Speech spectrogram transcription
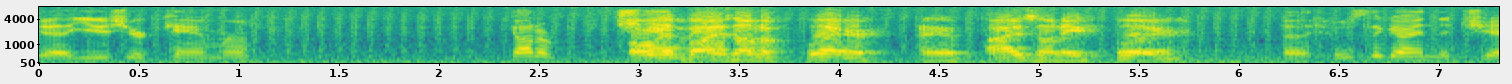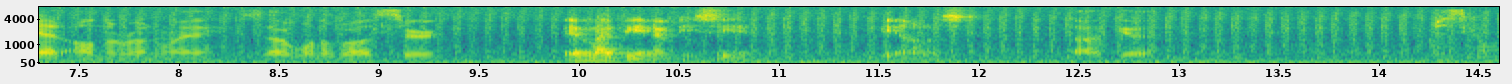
Yeah, use your camera. Gotta. Oh, I have eyes on a flare. I have eyes on a flare. Uh, who's the guy in the jet on the runway? Is that one of us or? It might be an NPC, to be honest. Okay. I'm just going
